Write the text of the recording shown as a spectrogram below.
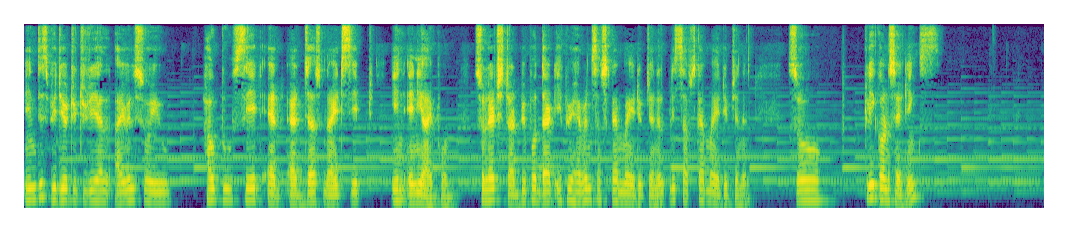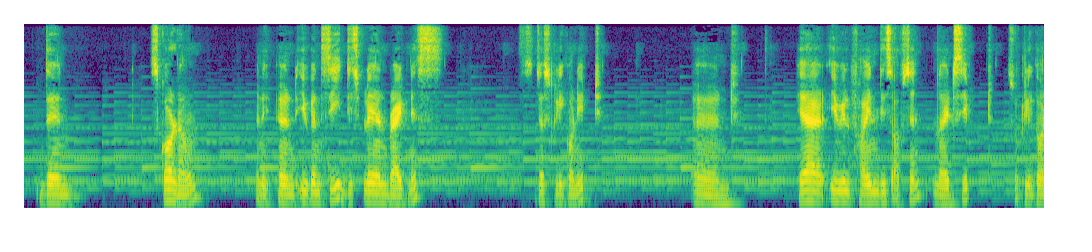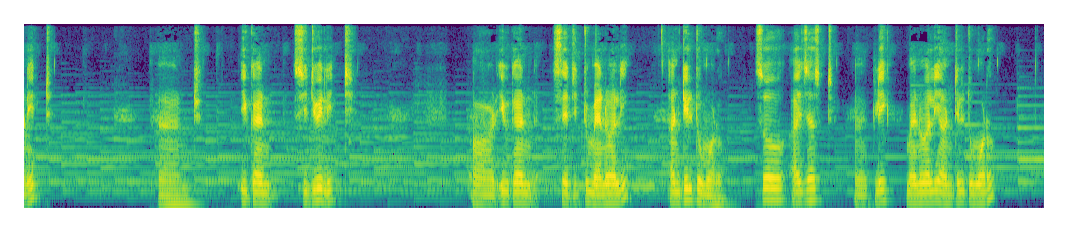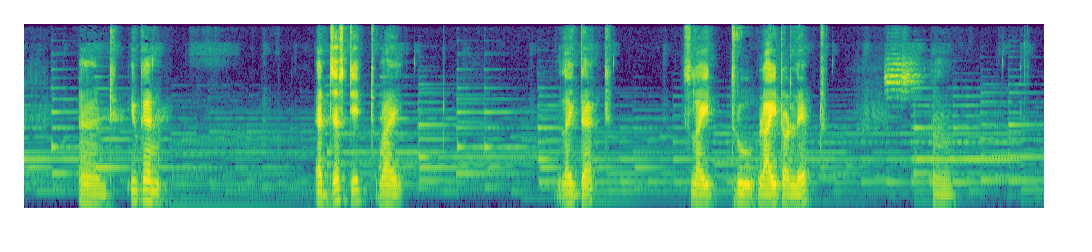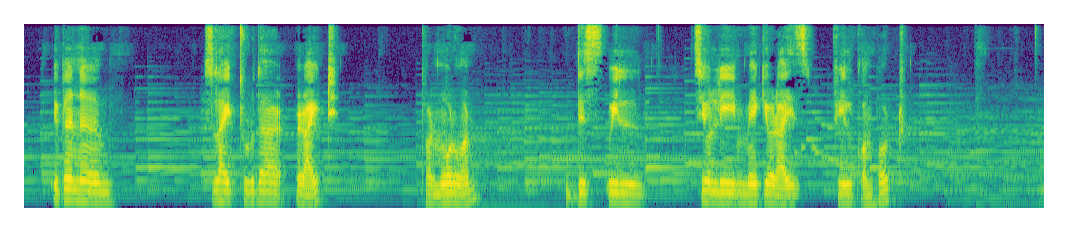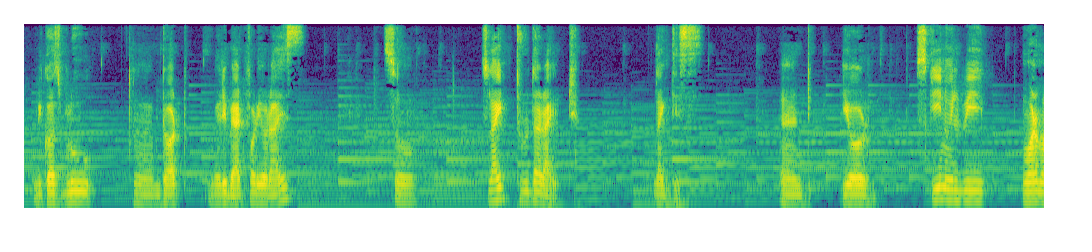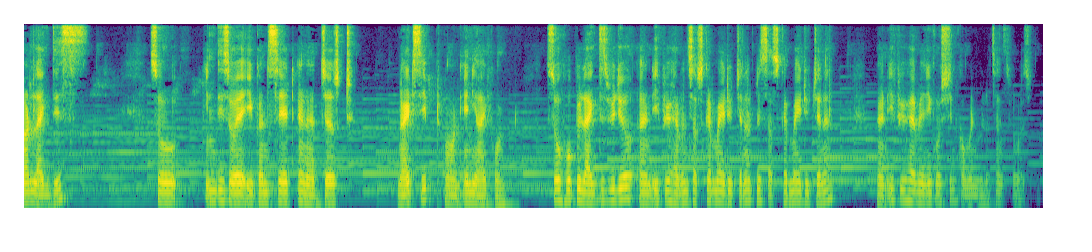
In this video tutorial, I will show you how to set and adjust night shift in any iPhone. So let's start. Before that, if you haven't subscribed my YouTube channel, please subscribe my YouTube channel. So click on settings, then scroll down and, and you can see display and brightness. Just click on it and here you will find this option night shift so click on it. And you can schedule it. Or you can set it to manually until tomorrow. So i just uh, click manually until tomorrow. And you can adjust it by like that. Slide through right or left you can um, slide through the right for more warm. This will surely make your eyes feel comfort. Because blue uh, dot very bad for your eyes. So slide through the right like this. And your skin will be warmer like this. So in this way you can set and adjust night shift on any iphone. So hope you like this video and if you haven't subscribed my youtube channel please subscribe my youtube channel. And if you have any question comment below. Thanks for watching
